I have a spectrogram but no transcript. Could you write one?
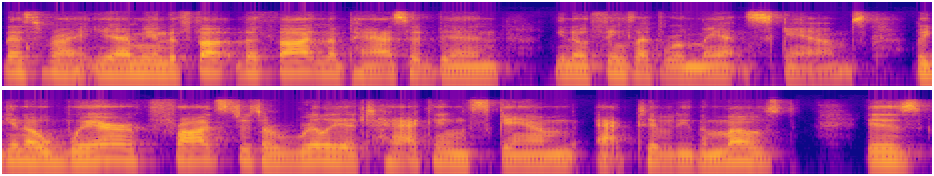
that's right. Yeah, I mean the thought the thought in the past had been, you know, things like romance scams. But you know, where fraudsters are really attacking scam activity the most is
